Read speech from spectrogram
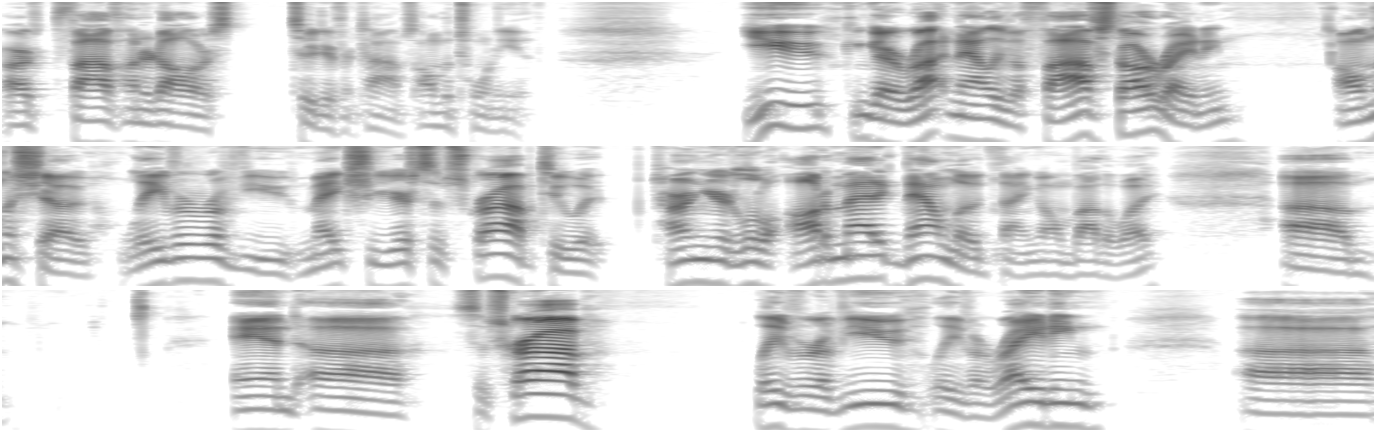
or five hundred dollars two different times on the twentieth. You can go right now, leave a five star rating on the show, leave a review, make sure you're subscribed to it, turn your little automatic download thing on, by the way. Um, and uh, subscribe, leave a review, leave a rating. Uh,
